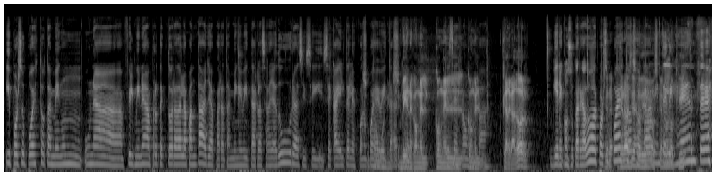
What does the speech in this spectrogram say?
Y por supuesto también un- una filmina protectora de la pantalla para también evitar las rayaduras y si se cae el teléfono Eso pues está evitar. que- Viene con el, con el, con el cargador. Viene con su cargador, por Gra- supuesto, gracias su a Dios cable que no lo quite. inteligente.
